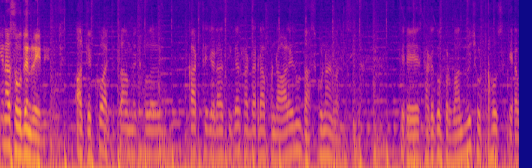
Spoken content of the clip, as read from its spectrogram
ਇਹਨਾਂ 100 ਦਿਨ ਰਹੇ ਨੇ? ਆ ਦੇਖੋ ਅੱਜ ਤਾਂ ਮੇਰੇ ਕੋਲ ਇਕੱਠ ਜਿਹੜਾ ਸੀਗਾ ਸਾਡਾ ਜਿਹੜਾ ਪੰਡਾਲ ਇਹਨੂੰ 10 ਗੁਣਾ ਵੱਧ ਸੀਗਾ। ਤੇ ਸਾਡੇ ਕੋਲ ਪ੍ਰਬੰਧ ਵੀ ਛੋਟਾ ਹੋ ਸਕਿਆ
